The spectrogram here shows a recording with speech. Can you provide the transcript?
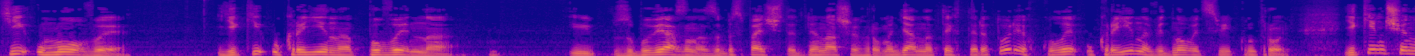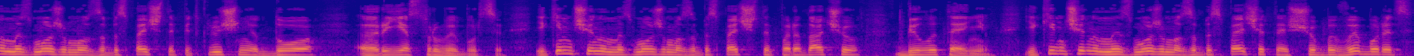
ті умови, які Україна повинна і зобов'язана забезпечити для наших громадян на тих територіях, коли Україна відновить свій контроль. Яким чином ми зможемо забезпечити підключення до е, реєстру виборців? Яким чином ми зможемо забезпечити передачу бюлетенів? Яким чином ми зможемо забезпечити, щоб виборець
